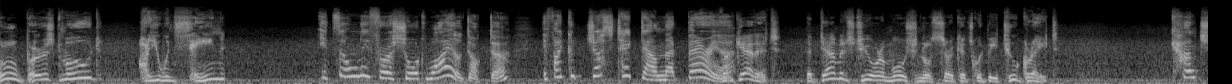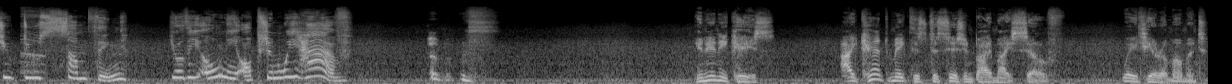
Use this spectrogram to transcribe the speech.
Full burst mode? Are you insane? It's only for a short while, Doctor. If I could just take down that barrier. Forget it. The damage to your emotional circuits would be too great. Can't you do something? You're the only option we have. In any case, I can't make this decision by myself. Wait here a moment.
